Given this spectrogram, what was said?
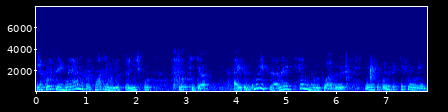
Я просто регулярно просматриваю ее страничку в соцсетях. А эта курица, она ведь все туда выкладывает. И никакой детектив не нужен.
